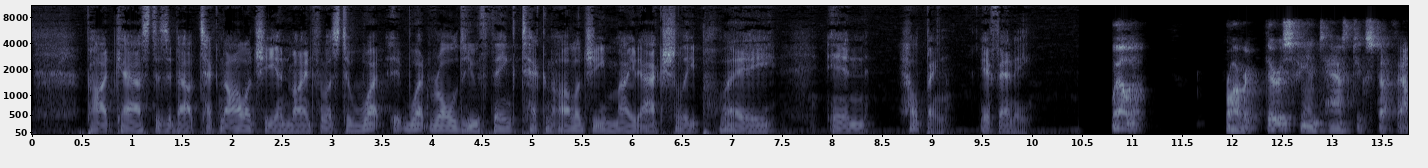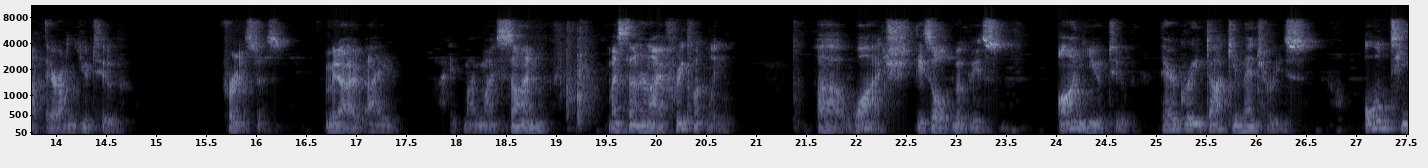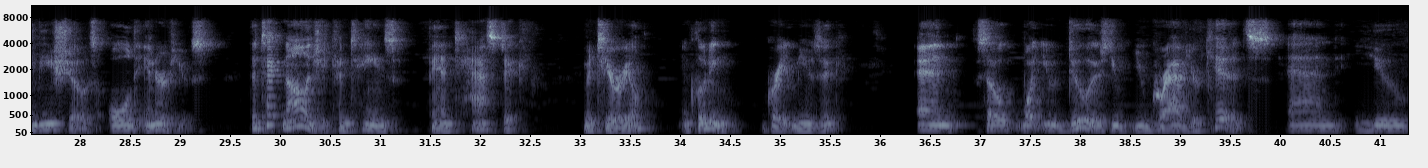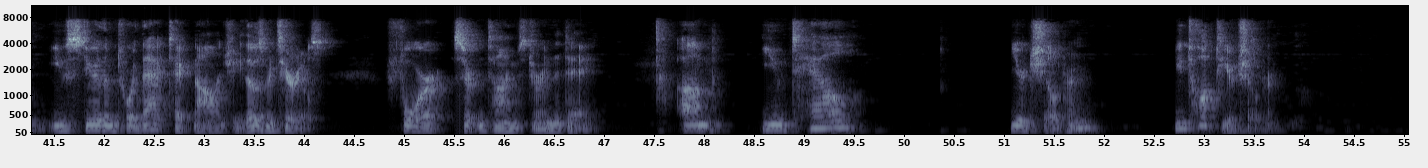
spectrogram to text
podcast is about technology and mindfulness, to what what role do you think technology might actually play in helping, if any? Well, Robert, there's fantastic stuff out there on YouTube. For instance, I mean, I, I, I my, my son, my son and I frequently uh, watch these old movies on YouTube. They're great documentaries, old TV shows, old interviews. The technology contains fantastic material, including great music. And so what you do is you you grab your kids and you you steer them toward that technology, those materials, for certain times during the day. Um, you tell your children, you talk to your children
